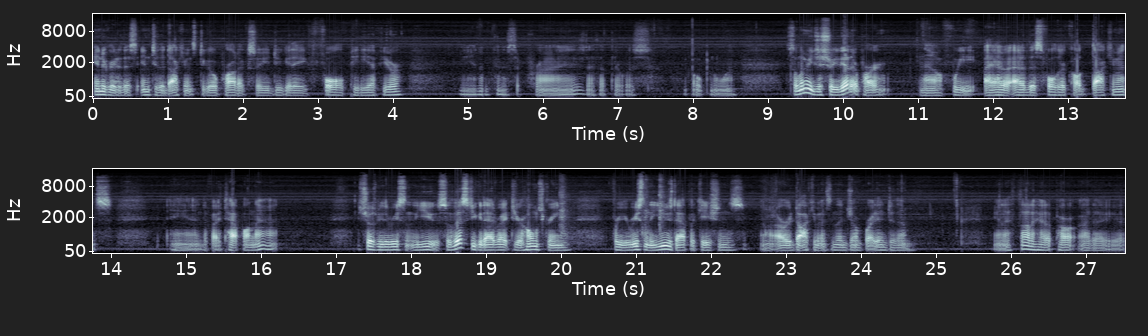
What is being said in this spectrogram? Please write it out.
integrated this into the Documents to Go product, so you do get a full PDF viewer. And I'm kind of surprised. I thought there was an open one. So let me just show you the other part. Now, if we, I have added this folder called Documents and if I tap on that it shows me the recently used. So this you could add right to your home screen for your recently used applications uh, or documents and then jump right into them. And I thought I had a, power, had a, a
